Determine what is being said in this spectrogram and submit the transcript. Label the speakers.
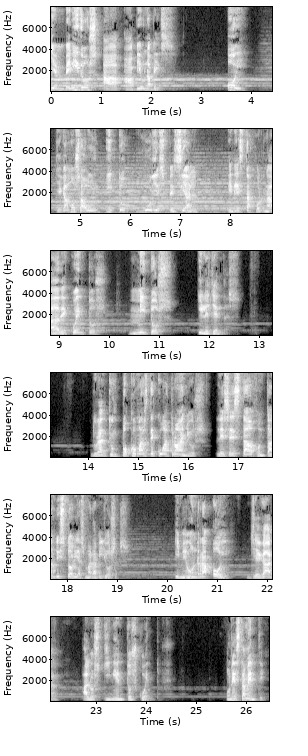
Speaker 1: Bienvenidos a Había una vez. Hoy llegamos a un hito muy especial en esta jornada de cuentos, mitos y leyendas. Durante un poco más de cuatro años les he estado contando historias maravillosas y me honra hoy llegar a los 500 cuentos. Honestamente,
